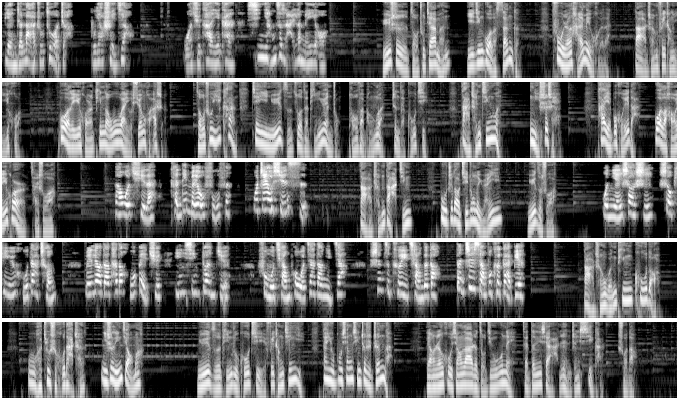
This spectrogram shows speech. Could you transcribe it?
点着蜡烛坐着，不要睡觉。”我去看一看新娘子来了没有。于是走出家门，已经过了三更，妇人还没有回来，大臣非常疑惑。过了一会儿，听到屋外有喧哗声，走出一看，见一女子坐在庭院中，头发蓬乱，正在哭泣。大臣惊问：“你是谁？”她也不回答。过了好一会儿，才说：“把我娶来，肯定没有福分，我只有寻死。”大臣大惊，不知道其中的原因。女子说：“我年少时受聘于胡大成，没料到他到湖北去，音信断绝。父母强迫我嫁到你家，身子可以强得到，但志向不可改变。”大臣闻听，哭道：“我就是胡大臣，你是菱角吗？”女子停住哭泣，非常惊异，但又不相信这是真的。两人互相拉着走进屋内，在灯下认真细看，说道：“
